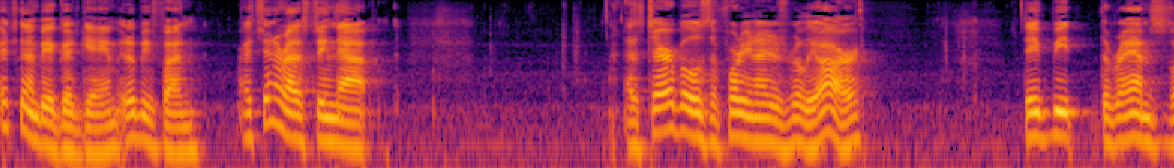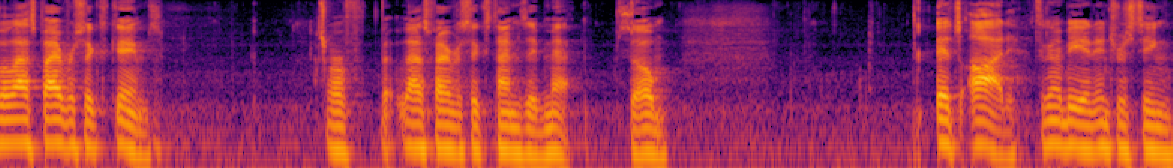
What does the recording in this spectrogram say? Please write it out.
It's going to be a good game. It'll be fun. It's interesting that, as terrible as the 49ers really are, they've beat the Rams the last five or six games, or the last five or six times they've met. So it's odd. It's going to be an interesting.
